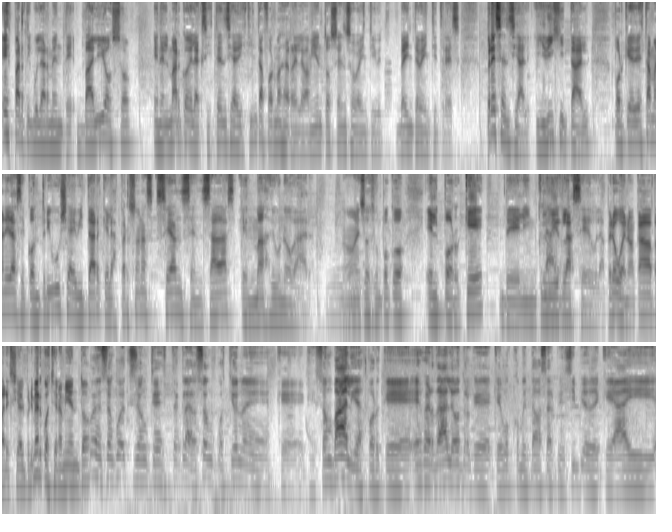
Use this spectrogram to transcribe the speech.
es particularmente valioso en el marco de la existencia de distintas formas de relevamiento censo 20 2023, presencial y digital, porque de esta manera se contribuye a evitar que las personas sean censadas en más de un hogar. ¿No? Eso es un poco el porqué del incluir Claro. la cédula. Pero bueno, acá apareció el primer cuestionamiento. Bueno, son, son que, claro, son cuestiones que, que son válidas porque es verdad lo otro que, que vos comentabas al principio de que hay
